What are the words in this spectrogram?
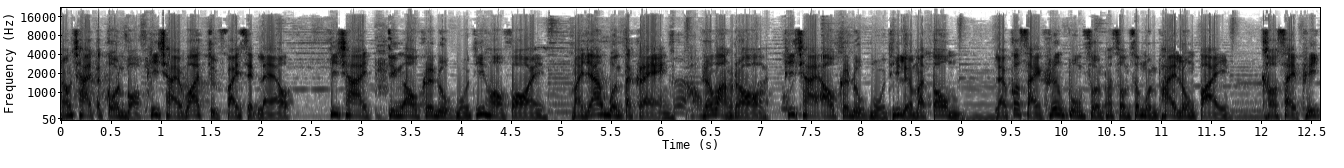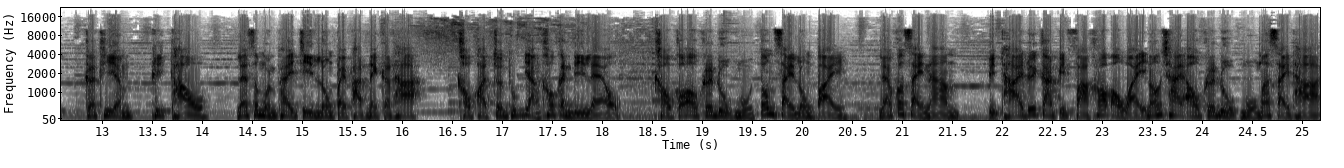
น้องชายตะโกนบอกพี่ชายว่าจุดไฟเสร็จแล้ว พี่ชายจึงเอากระดูกหมูที่ห่อฟอยล์มาย่างบนตะแกรง ระหว่างรอ พี่ชายเอากระดูกหมูที่เหลือมาต้ม แล้วก็ใส่เครื่องปรุงส่วนผสมสมุนไพรลงไป เขาใส่พริก กระเทียม พริกเผา และสมุนไพรจีนลงไปผัดในกระทะ เขาผัดจนทุกอย่างเข้ากันดีแล้ว เขาก็เอากระดูกหมูต้มใส่ลงไป แล้วก็ใส่น้ำปิดท้ายด้วยการปิดฝาครอบเอาไว้ น้องชายเอากระดูกหมูมาใส่ถาด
